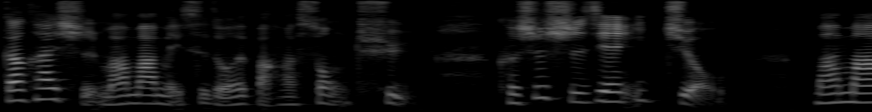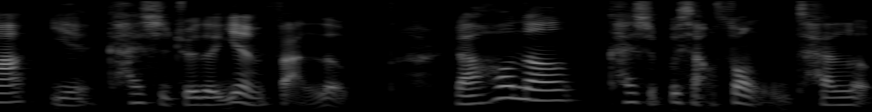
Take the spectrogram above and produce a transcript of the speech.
刚开始，妈妈每次都会帮他送去。可是时间一久，妈妈也开始觉得厌烦了，然后呢，开始不想送午餐了。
